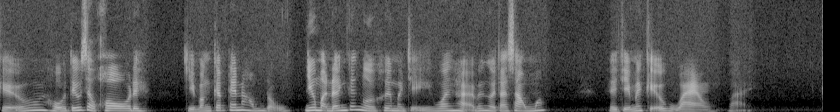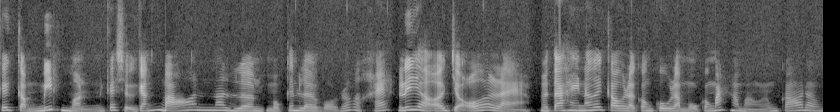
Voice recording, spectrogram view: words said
kiểu, hủ tiếu xào khô đi. Chị vẫn cảm thấy nó không đủ. Nhưng mà đến cái người khi mà chị quan hệ với người ta xong á, thì chị mới kiểu, wow vậy cái commitment, cái sự gắn bó nó lên một cái level rất là khác. Lý do ở chỗ là người ta hay nói cái câu là con cu là mù con mắt không mà không có đâu.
